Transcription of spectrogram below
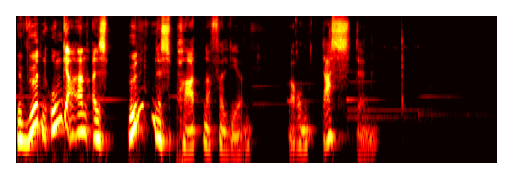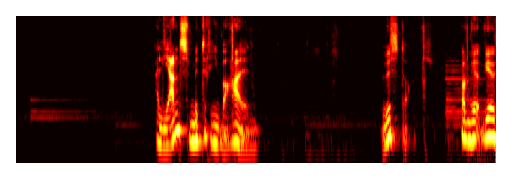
Wir würden ungern als Bündnispartner verlieren. Warum das denn? Allianz mit Rivalen. Österreich. Komm, wir, wir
